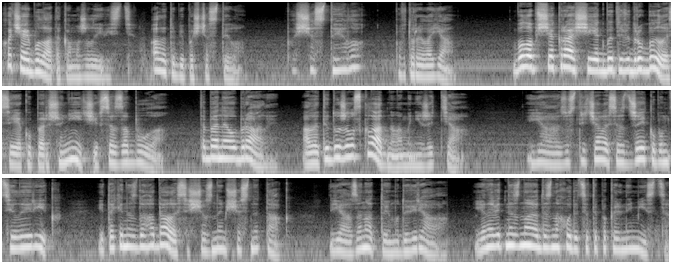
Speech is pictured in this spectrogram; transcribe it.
хоча й була така можливість, але тобі пощастило. Пощастило? Повторила я. Було б ще краще, якби ти відробилася, як у першу ніч, і все забула. Тебе не обрали, але ти дуже ускладнила мені життя. Я зустрічалася з Джейкобом цілий рік і так і не здогадалася, що з ним щось не так. Я занадто йому довіряла. Я навіть не знаю, де знаходиться те пекельне місце.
